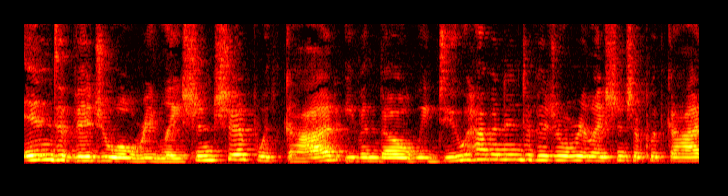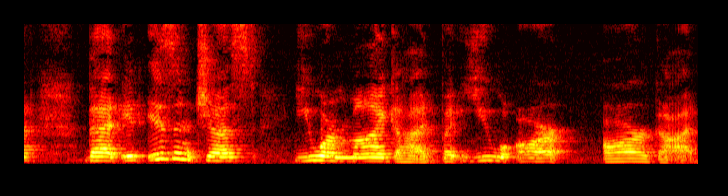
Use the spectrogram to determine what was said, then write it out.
individual relationship with God, even though we do have an individual relationship with God, that it isn't just you are my God, but you are our God.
